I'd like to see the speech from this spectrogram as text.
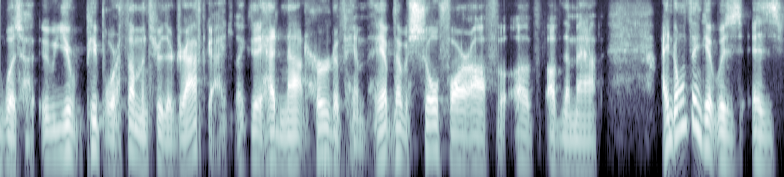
was uh, your people were thumbing through their draft guide like they had not heard of him. That was so far off of of the map. I don't think it was as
